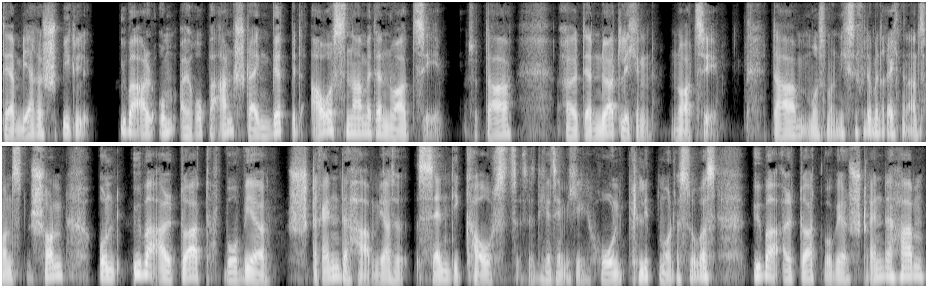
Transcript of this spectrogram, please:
der Meeresspiegel überall um Europa ansteigen wird, mit Ausnahme der Nordsee. Also da äh, der nördlichen Nordsee. Da muss man nicht so viel damit rechnen, ansonsten schon. Und überall dort, wo wir Strände haben, ja, also Sandy Coasts, das ist nicht jetzt irgendwelche hohen Klippen oder sowas, überall dort, wo wir Strände haben,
